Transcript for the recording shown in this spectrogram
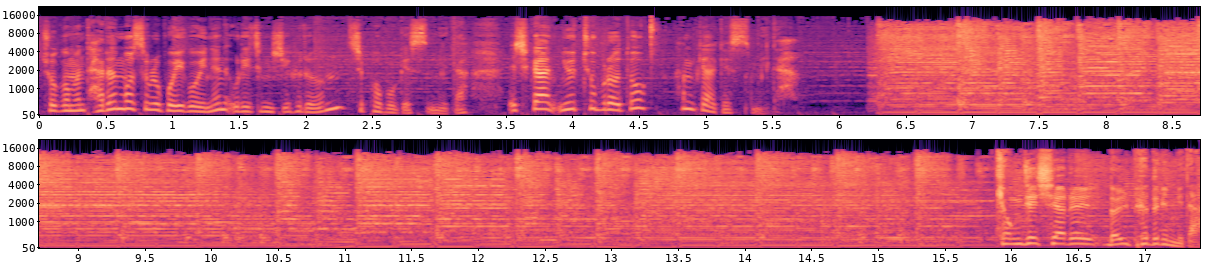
조금은 다른 모습을 보이고 있는 우리 증시 흐름 짚어보겠습니다. 이 시간 유튜브로도 함께하겠습니다. 경제 시야를 넓혀드립니다.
